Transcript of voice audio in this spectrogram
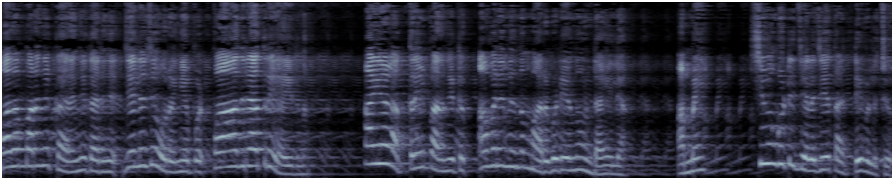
പദം പറഞ്ഞ് കരഞ്ഞു കരഞ്ഞ് ജലജ ഉറങ്ങിയപ്പോൾ പാതിരാത്രിയായിരുന്നു. അയാൾ അത്രയും പറഞ്ഞിട്ടും അവരിൽ നിന്നും മറുപടിയൊന്നും ഉണ്ടായില്ല. അമ്മേ ശിവൻകുട്ടി ജലജയെ തട്ടി വിളിച്ചു.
